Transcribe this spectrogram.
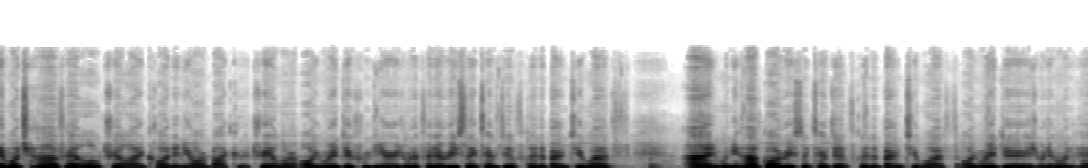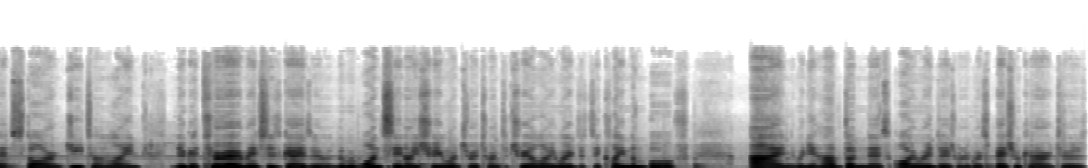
then once you have hit the little trail icon and you are back at the trailer, all you want to do from here is you want to find a recent activity to claim a bounty with. And when you have got a recent activity to claim a bounty with, all you want to do is you want to go and hit start GTA Online. You'll get two error messages guys, there will be one saying are you sure you want to return to trailer, you want to just decline them both. And when you have done this, all you want to do is you want to go to special characters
